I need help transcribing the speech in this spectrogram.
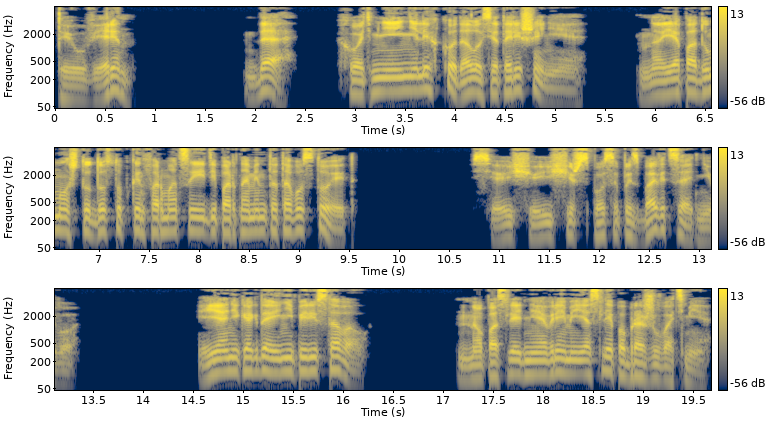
Ты уверен? Да, хоть мне и нелегко далось это решение, но я подумал, что доступ к информации департамента того стоит. Все еще ищешь способ избавиться от него? Я никогда и не переставал. Но последнее время я слепо брожу во тьме.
